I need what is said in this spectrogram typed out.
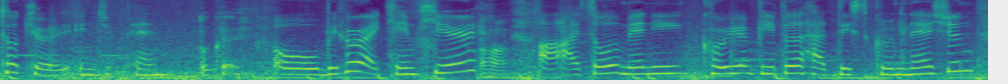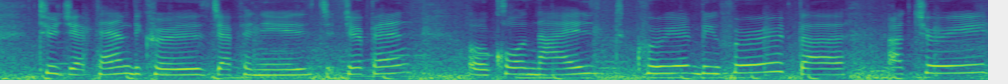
Tokyo in Japan. Okay. Oh, before I came here, Uh-huh. uh, I saw many Korean people had discrimination to Japan because Japanese Japan uh, colonized Korean before, but actually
